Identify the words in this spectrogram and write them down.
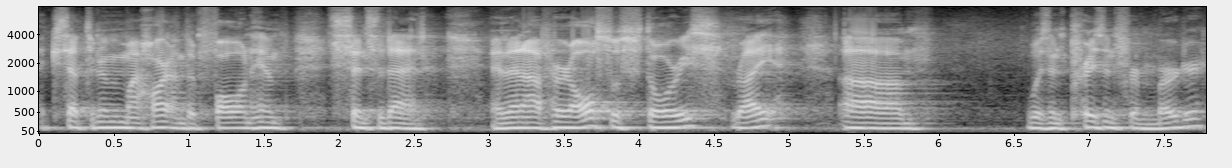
Accepted him in my heart. I've been following him since then. And then I've heard also stories, right? Um, was in prison for murder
